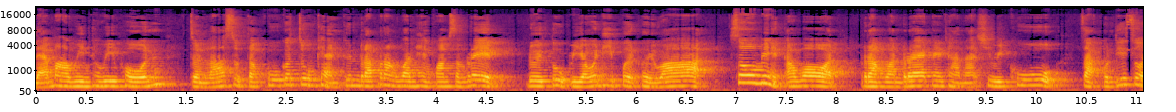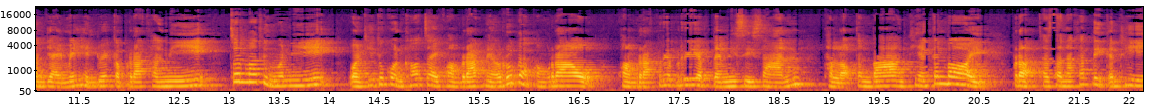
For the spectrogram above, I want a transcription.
และมาวินทวีผลจนล่าสุดทั้งคู่ก็จูงแขนขึ้นรับรางวัลแห่งความสำเร็จ โดยตู่ปิยวดีเปิดเผยว่าโซเมดอวอร์ดรางวัลแรกในฐานะชีวิตคู่ จากคนที่ส่วนใหญ่ไม่เห็นด้วยกับรักครั้งนี้ มาถึงวันนี้ วันที่ทุกคนเข้าใจความรักในรูปแบบของเรา ความรักเรียบๆแต่มีสีสัน ทะเลาะกันบ้าง เถียงกันบ่อย ปรับทัศนคติกันที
